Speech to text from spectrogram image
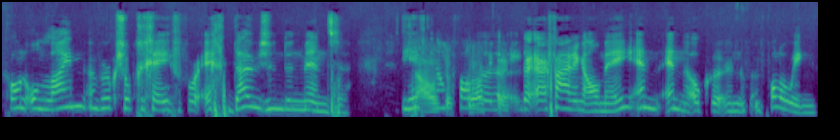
gewoon online een workshop gegeven voor echt duizenden mensen. Die heeft nou, in elk geval de ervaring al mee en, en ook een, een following.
